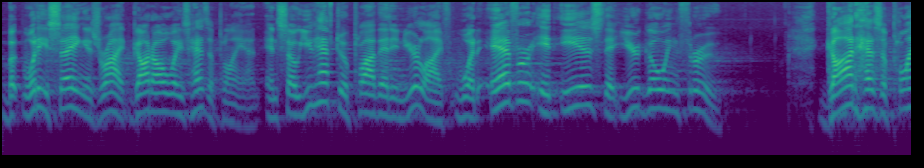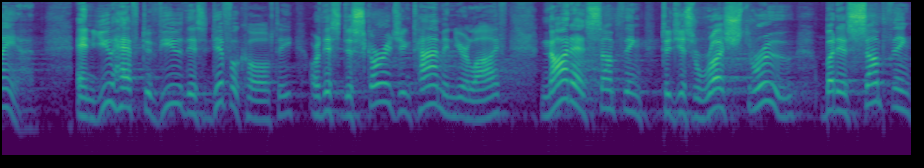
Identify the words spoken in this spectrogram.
but what he's saying is right. God always has a plan. And so you have to apply that in your life. Whatever it is that you're going through, God has a plan. And you have to view this difficulty or this discouraging time in your life not as something to just rush through, but as something,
